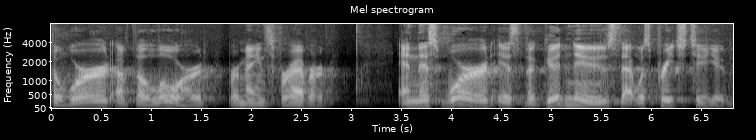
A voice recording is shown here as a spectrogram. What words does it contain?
the word of the Lord remains forever. And this word is the good news that was preached to you.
